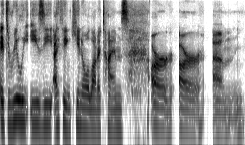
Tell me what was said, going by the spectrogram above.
it's really easy. I think, you know, a lot of times our our um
